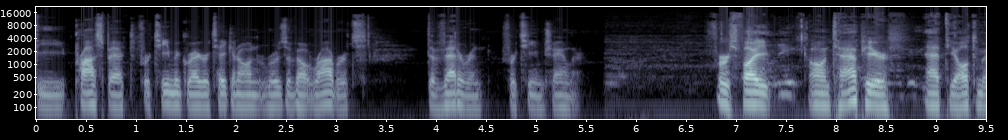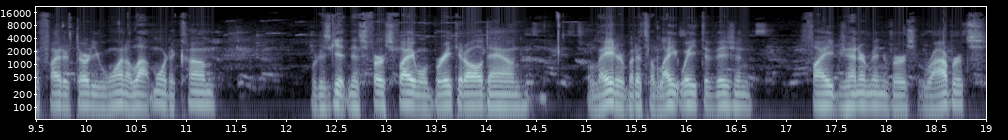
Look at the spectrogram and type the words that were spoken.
the prospect for Team McGregor, taking on Roosevelt Roberts, the veteran for Team Chandler. First fight on tap here at the Ultimate Fighter 31. A lot more to come. We're just getting this first fight. We'll break it all down later, but it's a lightweight division fight. Jennerman versus Roberts.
